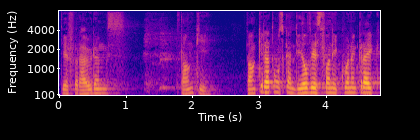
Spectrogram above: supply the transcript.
deur verhoudings, Dankie. Dankie dat ons kan deel wees van die koninkryk.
